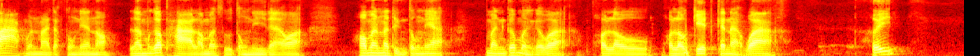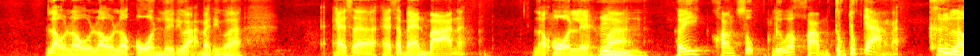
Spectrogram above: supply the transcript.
ลากมันมาจากตรงเนี้ยเนาะแล้วมันก็พาเรามาสู่ตรงนี้แล้วอะพอมันมาถึงตรงเนี้ย มันก็เหมือนกับว่าพ อเราพอเราเก็ตกันอะว่า เฮ้ย เราเราเราเรา own เลยดีกว่าหมายถึงว่า as a as a แบรนด์บ้านอะเรา own เลยว่าอืมเฮ้ยความสุขหรือว่าความทุก ๆ อย่างอะคืออืมเรา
